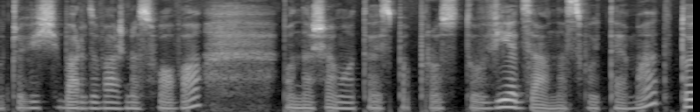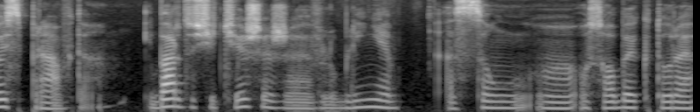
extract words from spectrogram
oczywiście bardzo ważne słowo, po naszemu to jest po prostu wiedza na swój temat, to jest prawda. I bardzo się cieszę, że w Lublinie są e, osoby, które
